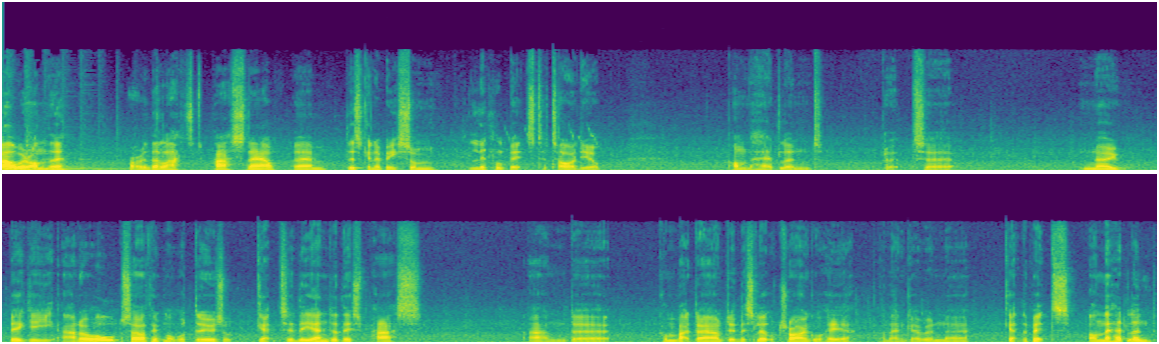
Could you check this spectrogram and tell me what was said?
Well, we're on the probably the last pass now. Um, there's going to be some little bits to tidy up on the headland, but uh, no biggie at all. So I think what we'll do is we'll get to the end of this pass and uh, come back down, do this little triangle here, and then go and uh, get the bits on the headland.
